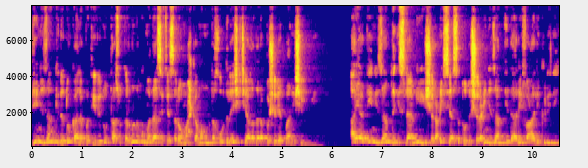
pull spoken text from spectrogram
دې نظام کې د دوه کاله په تېرېدو تاسو تر ننه کومه داسې فیصله او محکمه موږ ته ښودلی شي چې هغه د رب په شریعت باندې شوي وي آیا دې نظام د اسلامي شرعي سیاست او د شرعي نظام ادارې فعالې کړې دي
